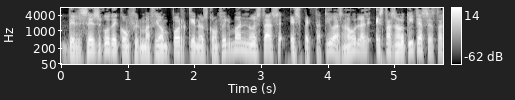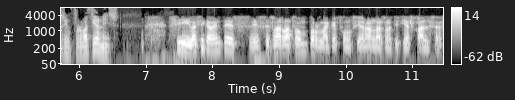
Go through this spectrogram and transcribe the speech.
del sesgo de confirmación, porque nos confirman nuestras expectativas, ¿no? estas noticias, estas informaciones. Sí, básicamente es, es, la razón por la que funcionan las noticias falsas.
